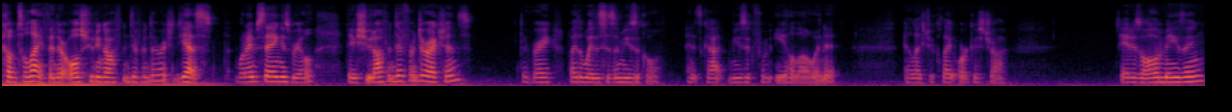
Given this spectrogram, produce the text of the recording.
come to life and they're all shooting off in different directions. Yes what i'm saying is real. They shoot off in different directions. They're very by the way this is a musical and it's got music from ELO in it Electric Light Orchestra. It is all amazing.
